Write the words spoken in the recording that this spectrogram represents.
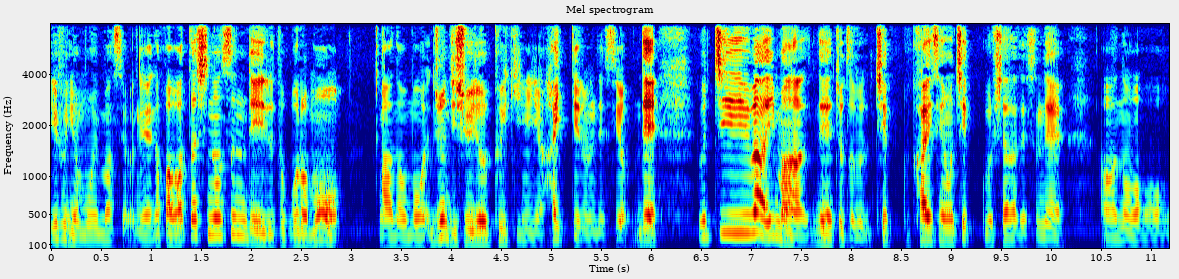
いうふうに思いますよね。だから私の住んでいるところも、あの、もう順次終了区域に入ってるんですよ。で、うちは今ね、ちょっとチェック、回線をチェックしたらですね、あの、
